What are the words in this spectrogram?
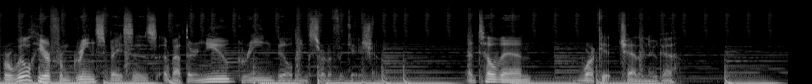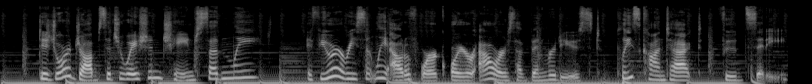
where we'll hear from Green Spaces about their new green building certification. Until then, work it, Chattanooga. Did your job situation change suddenly? If you are recently out of work or your hours have been reduced, please contact Food City.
